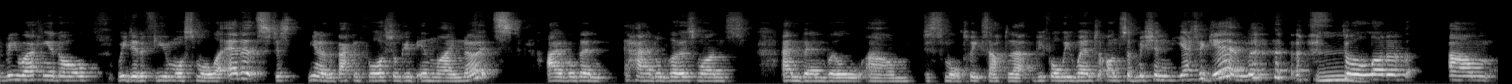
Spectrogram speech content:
reworking it all, we did a few more smaller edits, just, you know, the back and forth. She'll give inline notes. I will then handle those ones and then we'll um, just small tweaks after that before we went on submission yet again mm. to a lot of um,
